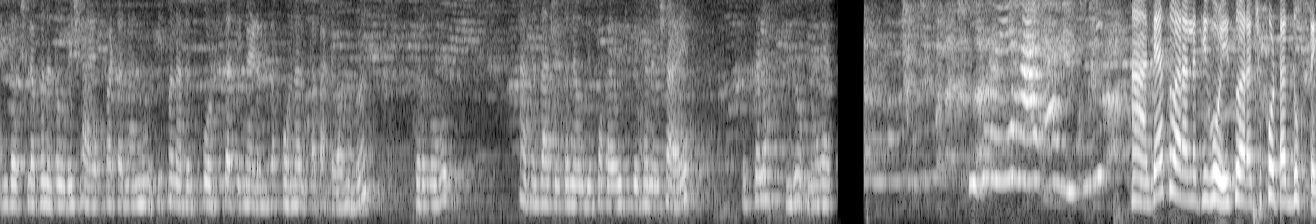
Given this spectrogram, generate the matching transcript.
आणि दक्षला पण आता उद्या शाळेत पाठवणार नव्हती पण आता स्पोर्ट्ससाठी मॅडमचा फोन आला होता पाठवा म्हणून. तर बघू. आता जाते का नाही उद्या सकाळी उठते का नाही शाळेत. तर चला झोपणार आहे हां द्या स्वराला ती गोळी स्वराच्या पोटात दुखते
